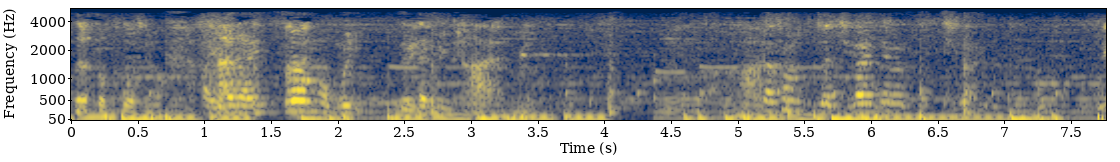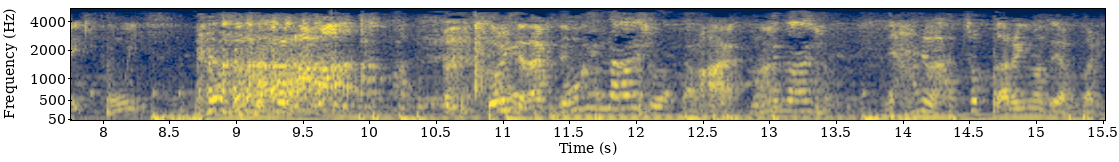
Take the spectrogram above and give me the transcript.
それは即答しますあ行かない。それはもう無理。絶対無理。はい。無理。だからそのじゃあ違い点は違う駅遠いし そういうんじゃなくて。道玄坂でしょだってはい。道玄坂でしょ。いやでもちょっと歩きますよやっぱり。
